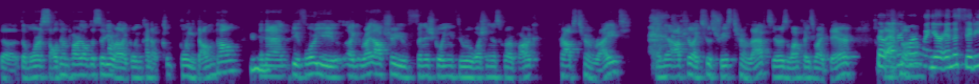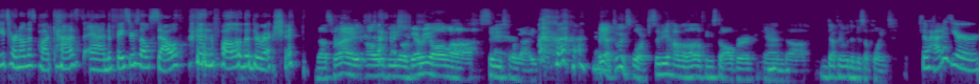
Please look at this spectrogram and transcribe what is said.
the the more southern part of the city, oh. or like going kind of going downtown, mm-hmm. and then before you like right after you finish going through Washington Square Park, perhaps turn right, and then after like two streets turn left. There is one place right there. So everyone, when you're in the city, turn on this podcast and face yourself south and follow the direction. That's right. I will be your very own uh, city tour guide. but yeah, do explore. City have a lot of things to offer, and uh, definitely wouldn't disappoint. So, how does your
